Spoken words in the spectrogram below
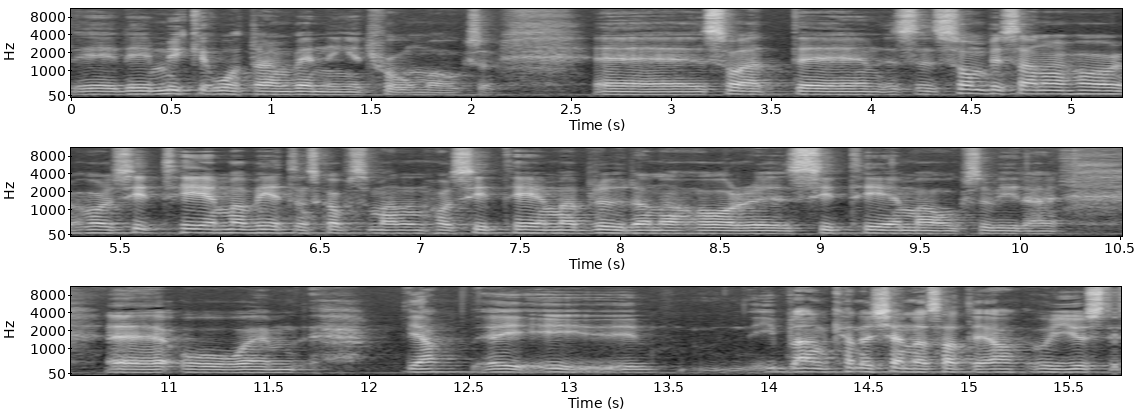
Det är, det är mycket återanvändning i Trauma också. Så att zombiesarna har, har sitt tema, vetenskapsmannen har sitt tema, brudarna har sitt tema och så vidare. Och ehm, ja, i, ibland kan det kännas att ja, och just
